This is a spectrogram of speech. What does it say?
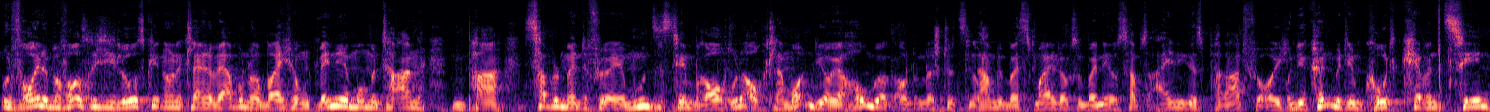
Und Freunde, bevor es richtig losgeht, noch eine kleine Werbeunterbrechung. Wenn ihr momentan ein paar Supplemente für euer Immunsystem braucht oder auch Klamotten, die euer Homeworkout unterstützen, haben wir bei SmileDogs und bei Neosubs einiges parat für euch. Und ihr könnt mit dem Code Kevin10,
